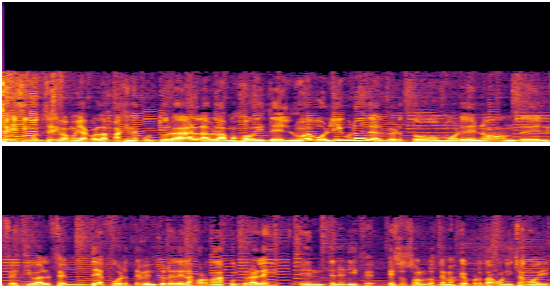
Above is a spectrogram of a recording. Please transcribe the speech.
6.56, vamos ya con la página cultural. Hablamos hoy del nuevo libro de Alberto Moreno del Festival FEM de Fuerteventura y de las jornadas culturales en Tenerife. Esos son los temas que protagonizan hoy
